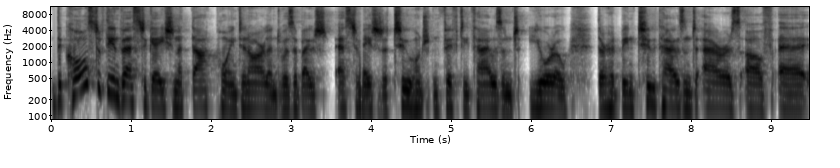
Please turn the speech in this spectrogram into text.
The cost of the investigation at that point in Ireland was about estimated at 250,000 euro. There had been 2,000 hours of uh,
